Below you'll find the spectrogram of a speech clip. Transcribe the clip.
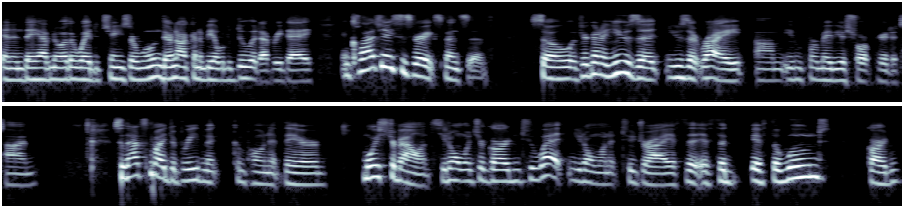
and they have no other way to change their wound, they're not going to be able to do it every day. And collagenase is very expensive. So, if you're going to use it, use it right, um, even for maybe a short period of time. So that's my debridement component there. Moisture balance. You don't want your garden too wet, and you don't want it too dry. If the if the if the wound garden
